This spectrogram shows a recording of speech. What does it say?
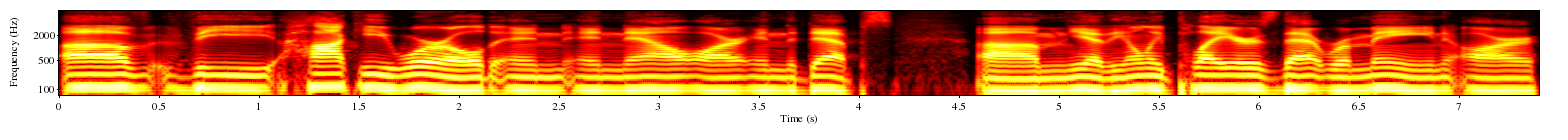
of the hockey world and and now are in the depths um, yeah, the only players that remain are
